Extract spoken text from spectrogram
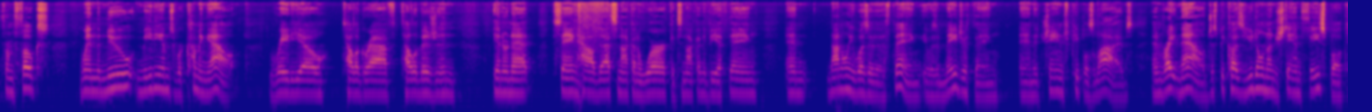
from folks when the new mediums were coming out radio, telegraph, television, internet saying how that's not going to work, it's not going to be a thing. And not only was it a thing, it was a major thing and it changed people's lives. And right now, just because you don't understand Facebook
